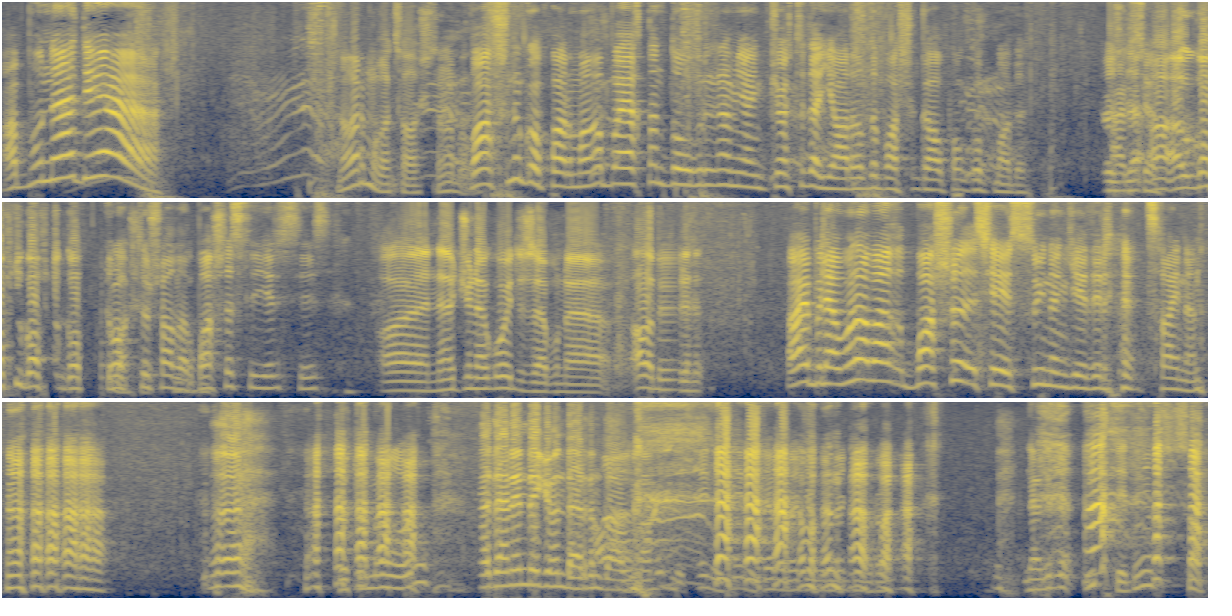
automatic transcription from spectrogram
A bu nədir? Nə armağa çalışdın ha baba? Başını qoparmağa bayaqdan doğrayıram, yəni götü də yarıldı, başı qop qopmadı. Hə, Aa, qopdu, qopdu, qopdu. Qopdu uşaqlar, başı istəyirsiniz. Ay, nə günə qoydunuz ha buna? Al birini. Ay bilə buna bax, başı şey su ilə gedir, çayla. Götürmək olur. Bədənini də göndərdim dalına. Nə qədər ip dedin yoxsa sap?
